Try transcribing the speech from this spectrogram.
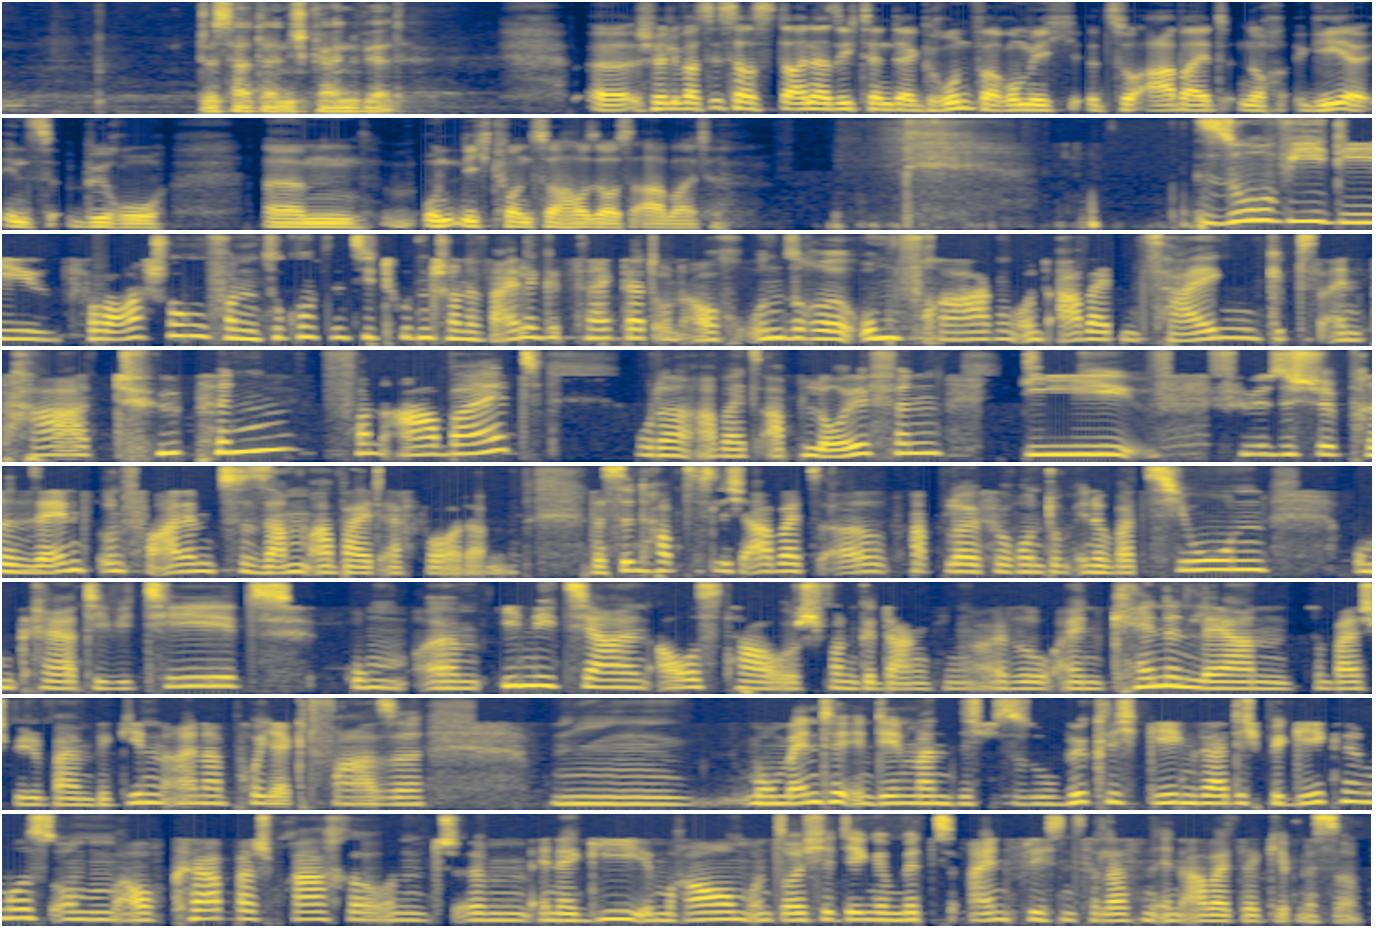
das hat eigentlich keinen Wert. Äh, Shirley, was ist aus deiner Sicht denn der Grund, warum ich zur Arbeit noch gehe ins Büro ähm, und nicht von zu Hause aus arbeite? So wie die Forschung von Zukunftsinstituten schon eine Weile gezeigt hat und auch unsere Umfragen und Arbeiten zeigen, gibt es ein paar Typen von Arbeit oder Arbeitsabläufen, die physische Präsenz und vor allem Zusammenarbeit erfordern. Das sind hauptsächlich Arbeitsabläufe rund um Innovation, um Kreativität, um ähm, initialen Austausch von Gedanken, also ein Kennenlernen, zum Beispiel beim Beginn einer Projektphase, Momente, in denen man sich so wirklich gegenseitig begegnen muss, um auch Körpersprache und ähm, Energie im Raum und solche Dinge mit einfließen zu lassen in Arbeitsergebnisse.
